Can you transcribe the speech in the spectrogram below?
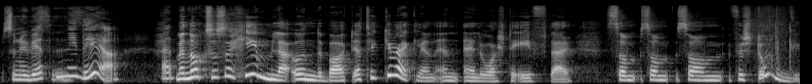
Så nu vet ni det. Att, Men också så himla underbart. Jag tycker verkligen en eloge till If där. Som, som, som förstod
